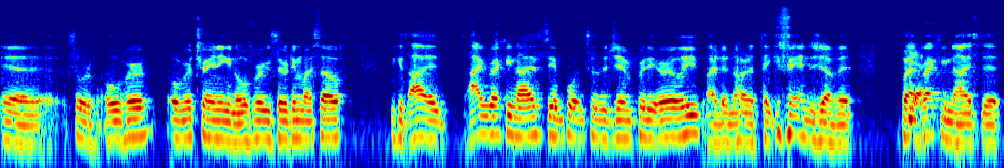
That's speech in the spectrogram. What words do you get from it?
uh, sort of over overtraining and overexerting myself because I I recognized the importance of the gym pretty early. I didn't know how to take advantage of it, but yeah. I recognized it.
